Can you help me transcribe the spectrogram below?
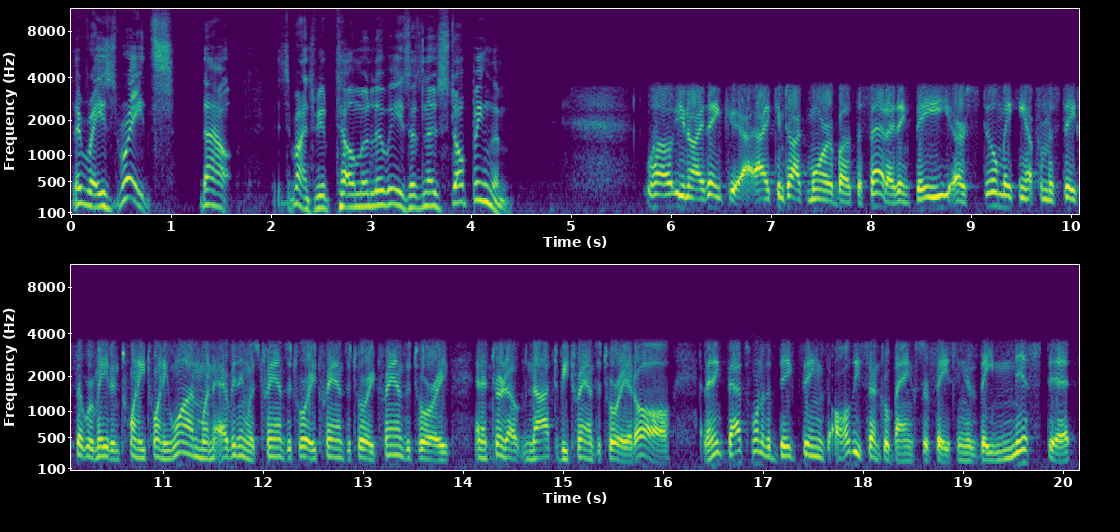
they raised rates. Now, this reminds me of Thelma and Louise. There's no stopping them. Well, you know, I think I can talk more about the Fed. I think they are still making up for mistakes that were made in 2021 when everything was transitory, transitory, transitory, and it turned out not to be transitory at all. And I think that's one of the big things all these central banks are facing is they missed it.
